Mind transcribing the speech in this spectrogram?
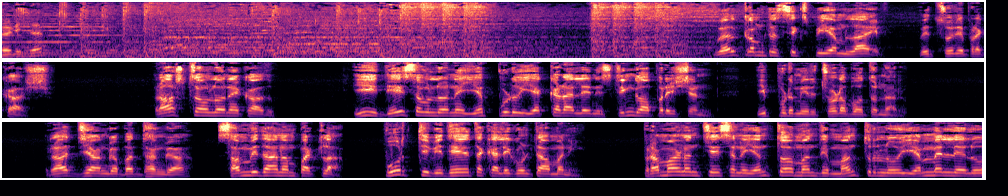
Ready sir? Welcome to six PM live with Suryaprakash. రాష్ట్రంలోనే కాదు ఈ దేశంలోనే ఎప్పుడు ఎక్కడా లేని స్టింగ్ ఆపరేషన్ ఇప్పుడు మీరు చూడబోతున్నారు. రాజ్యాంగబద్ధంగా సంవిధానం పట్ల పూర్తి విధేయత కలిగి ఉంటామని ప్రమాణం చేసిన ఎంతో మంది మంత్రులు ఎమ్మెల్యేలు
